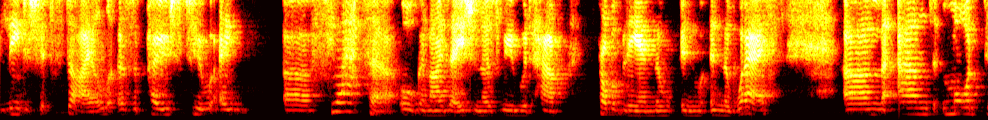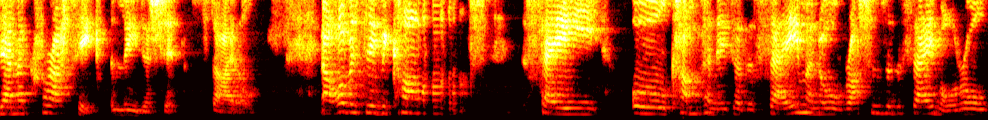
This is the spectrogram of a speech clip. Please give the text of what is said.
leadership style as opposed to a uh, flatter organization as we would have probably in the in, in the West, um, and more democratic leadership style. Now, obviously, we can't say all companies are the same and all Russians are the same or all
